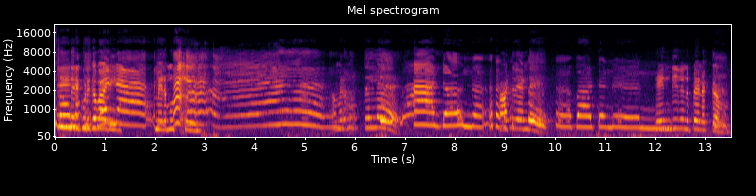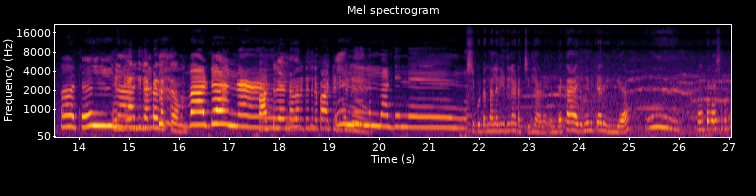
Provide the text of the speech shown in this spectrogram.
സുന്ദരി കുടുക്ക പാടി അമ്മയുടെ മുത്ത്. അമ്മയുടെ മുത്തല്ലേ? പാട്ട് വേണ്ടേ? എന്തിനാണ് പിണക്കം? എന്ത്- എന്തിനാ പിണക്കം? പാട്ട് വേണ്ട പറഞ്ഞിട്ട് എന്തിനാ പാട്ട് എടുക്കണേ? കാശിക്കുട്ടൻ നല്ല രീതിയിൽ അടച്ചില്ലാണ്. എന്താ കാര്യം എനിക്കറിയില്ല. നോട്ടെ കാശിക്കുട്ട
